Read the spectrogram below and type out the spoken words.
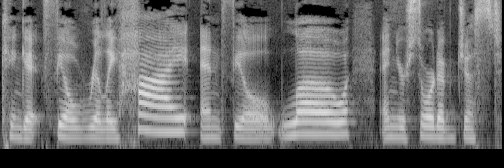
can get feel really high and feel low and you're sort of just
